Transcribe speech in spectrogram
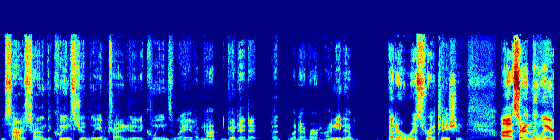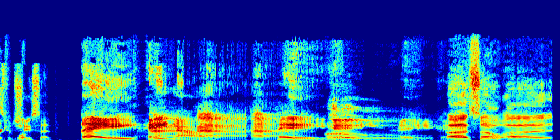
I'm sorry, I was trying the Queen's Jubilee. I'm trying to do the Queen's Wave. I'm not good at it, but whatever. I need a better wrist rotation. Uh, certainly weird. That's what Well, she said. hey, hey Ah, now, ah, ah. hey, Oh. hey, hey, hey. Uh, so Oh. uh,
